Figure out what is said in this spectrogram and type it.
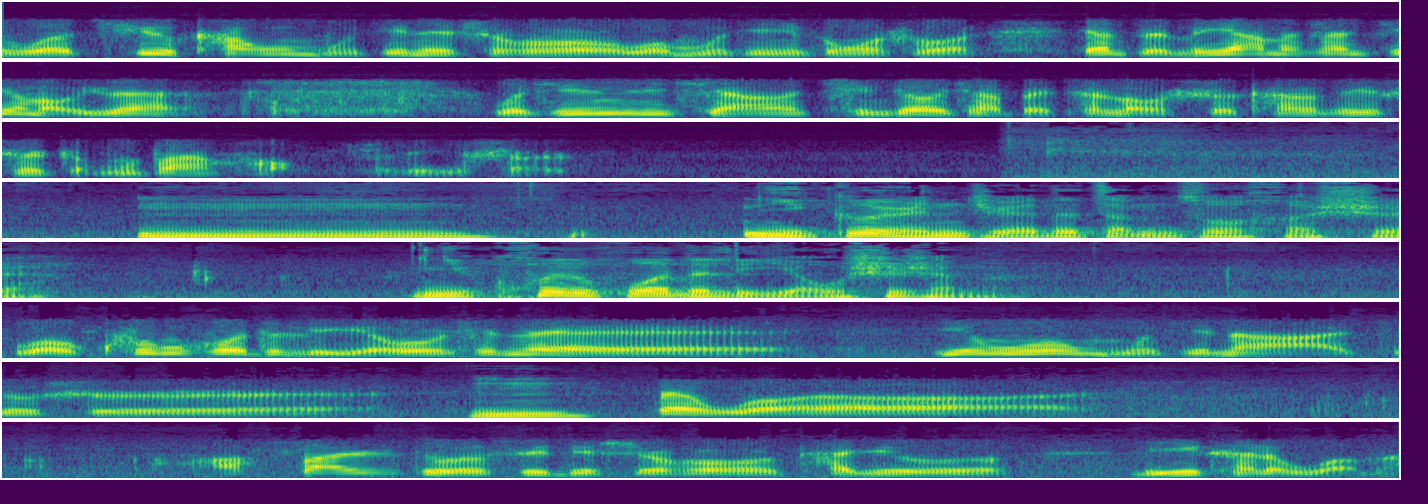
我去看我母亲的时候，我母亲就跟我说，想准备让她上敬老院。我寻思想请教一下北辰老师，看看这事儿怎么办好，这个事儿。嗯，你个人觉得怎么做合适？你困惑的理由是什么？我困惑的理由现在，因为我母亲呐，就是嗯，在我啊三十多岁的时候，她就离开了我们，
